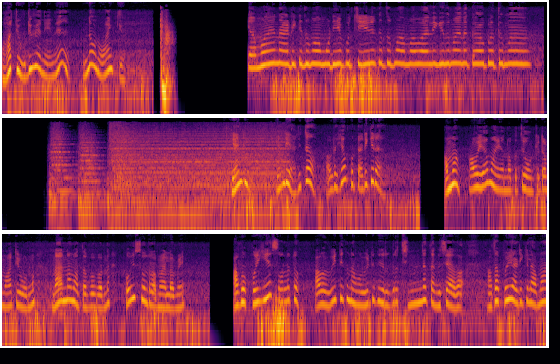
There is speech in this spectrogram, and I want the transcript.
மாட்டி விடுவேன் நீ இன்னொன்று வாங்கிக்க? சொல்கிறாமா எல்லாமே. அவ பொய்யே சொல்லட்டும். அவ வீட்டுக்கு நம்ம வீட்டுக்கு இருக்கிற சின்ன தங்கச்சி அதான். அதை போய் அடிக்கலாமா?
